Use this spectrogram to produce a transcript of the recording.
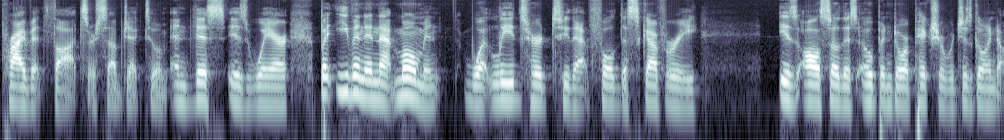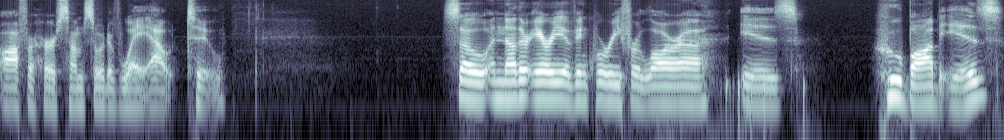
private thoughts are subject to him. And this is where, but even in that moment, what leads her to that full discovery is also this open door picture, which is going to offer her some sort of way out, too. So, another area of inquiry for Laura is who Bob is.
